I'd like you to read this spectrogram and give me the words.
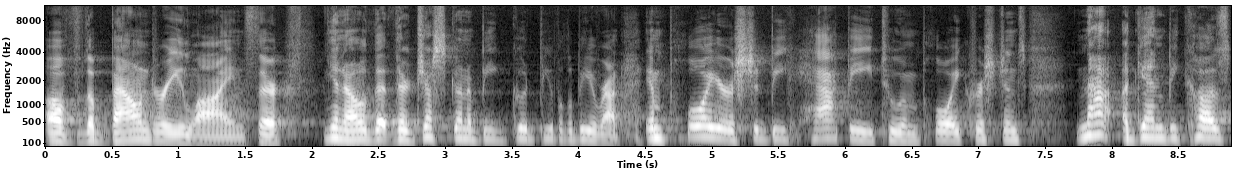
of the boundary lines. They're, you know, that they're just going to be good people to be around. Employers should be happy to employ Christians, not again because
